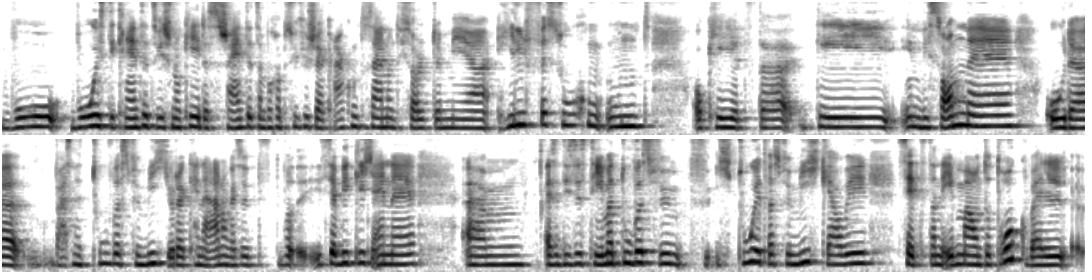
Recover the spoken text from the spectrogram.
Wo, wo ist die Grenze zwischen, okay, das scheint jetzt einfach eine psychische Erkrankung zu sein und ich sollte mir Hilfe suchen und okay, jetzt äh, geh in die Sonne oder was nicht, tu was für mich oder keine Ahnung. Also das ist ja wirklich eine, also dieses Thema, tu was für, für, ich tue etwas für mich, glaube ich, setzt dann eben auch unter Druck, weil äh,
